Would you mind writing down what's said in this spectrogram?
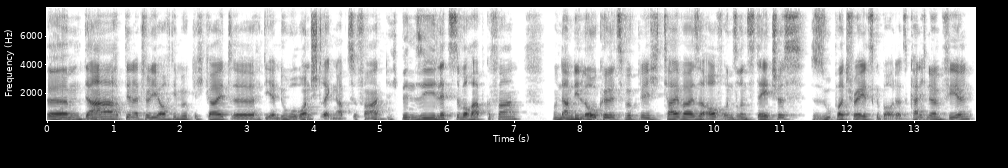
Ähm, da habt ihr natürlich auch die Möglichkeit, äh, die Enduro One-Strecken abzufahren. Ich bin sie letzte Woche abgefahren und da haben die Locals wirklich teilweise auf unseren Stages super Trails gebaut. Also kann ich nur empfehlen,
